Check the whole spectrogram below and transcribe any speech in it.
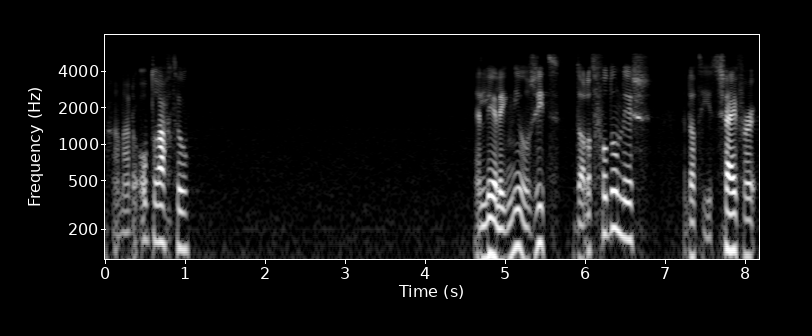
gaan naar de opdracht toe. En leerling Niel ziet dat het voldoende is dat hij het cijfer 7,7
